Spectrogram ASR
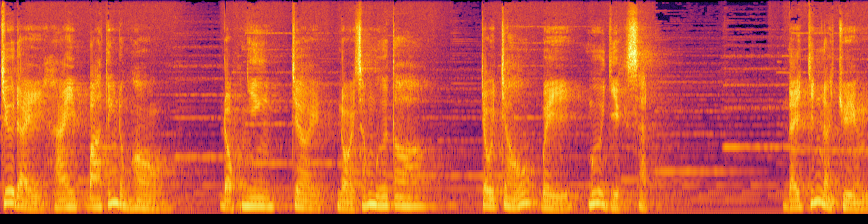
Chưa đầy hai, ba tiếng đồng hồ, đột nhiên trời nổi sấm mưa to. Châu chấu bị mưa diệt sạch. Đây chính là chuyện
